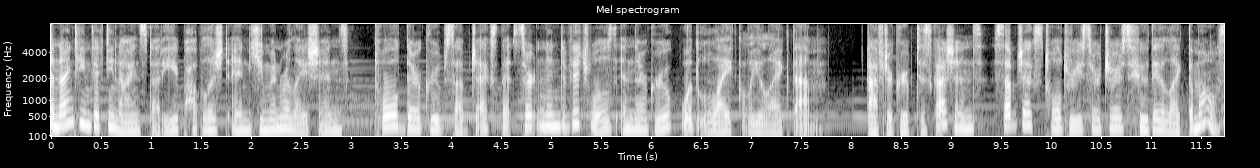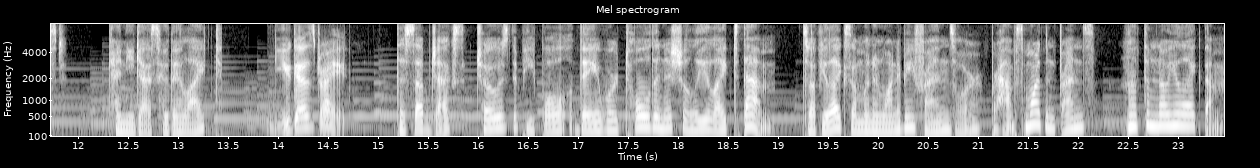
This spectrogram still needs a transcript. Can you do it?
A 1959 study published in Human Relations told their group subjects that certain individuals in their group would likely like them. After group discussions, subjects told researchers who they liked the most. Can you guess who they liked? You guessed right. The subjects chose the people they were told initially liked them. So if you like someone and wanna be friends, or perhaps more than friends, let them know you like them.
